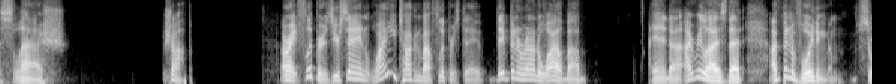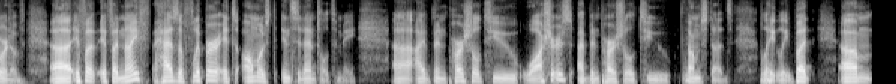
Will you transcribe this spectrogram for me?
slash shop. All right, flippers. You're saying, why are you talking about flippers today? They've been around a while, Bob. And uh, I realized that I've been avoiding them, sort of. Uh, if a if a knife has a flipper, it's almost incidental to me. Uh, I've been partial to washers. I've been partial to thumb studs lately. But um,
